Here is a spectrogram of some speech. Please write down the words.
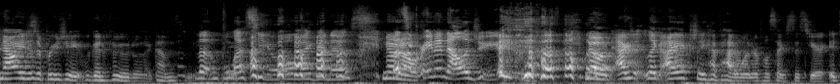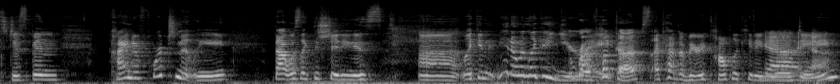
now I just appreciate good food when it comes to me. That, bless you. Oh my goodness. No, That's no. a great analogy. no, actually, like I actually have had wonderful sex this year. It's just been kind of fortunately that was like the shittiest. Uh, like in you know in like a year Right. of hookups, I've had a very complicated year of dating.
